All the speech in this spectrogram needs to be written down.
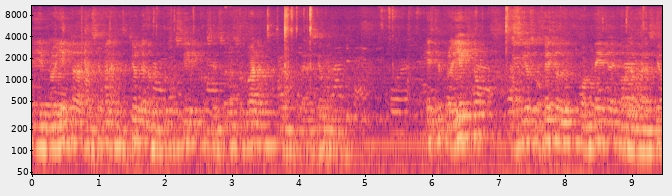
el proyecto de adaptación a la gestión de los recursos hídricos en zonas urbanas de la Federación Este proyecto ha sido sujeto de un convenio de colaboración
